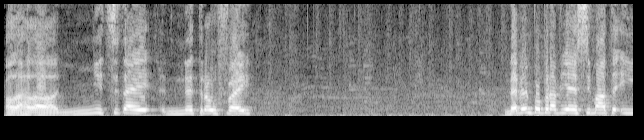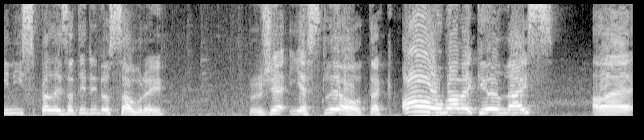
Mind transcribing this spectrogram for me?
Ale hele, nic si tady netroufej. Nevím popravdě, jestli máte i jiný spely za ty dinosaury. Protože jestli jo, tak... Oh, máme kill, nice! Ale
